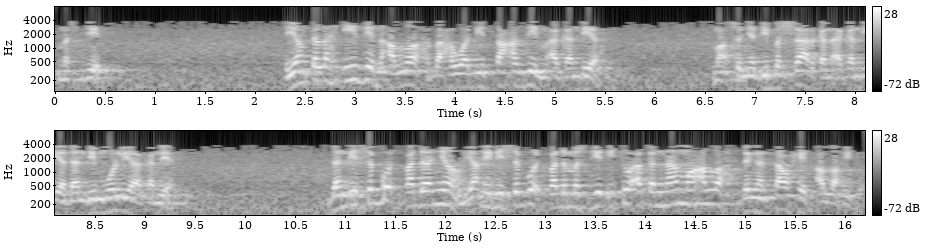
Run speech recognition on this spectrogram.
masjid. Yang telah izin Allah bahawa ditazim akan dia. Maksudnya dibesarkan akan dia dan dimuliakan dia dan disebut padanya yakni disebut pada masjid itu akan nama Allah dengan tauhid Allah itu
